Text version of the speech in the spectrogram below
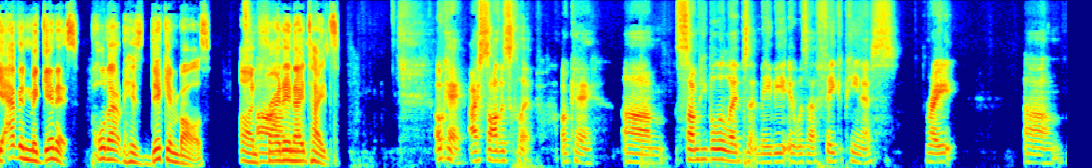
Gavin McInnes pulled out his dick and balls on Ah, Friday Night. Tights. Okay, I saw this clip. Okay. Um, some people allege that maybe it was a fake penis, right? Um,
